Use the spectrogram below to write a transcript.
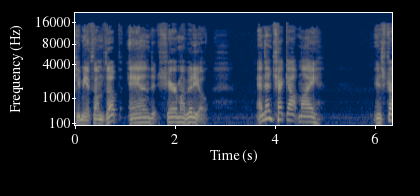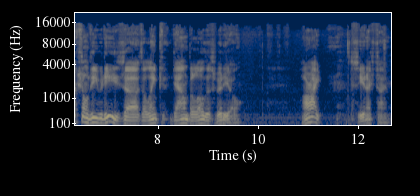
Give me a thumbs up and share my video. And then check out my instructional DVDs, uh, the link down below this video. All right. See you next time.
